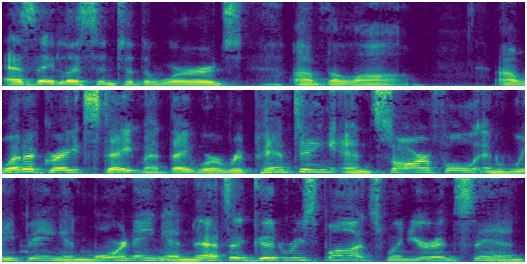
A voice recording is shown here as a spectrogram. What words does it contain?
as they listened to the words of the law. Uh, what a great statement. They were repenting and sorrowful and weeping and mourning, and that's a good response when you're in sin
